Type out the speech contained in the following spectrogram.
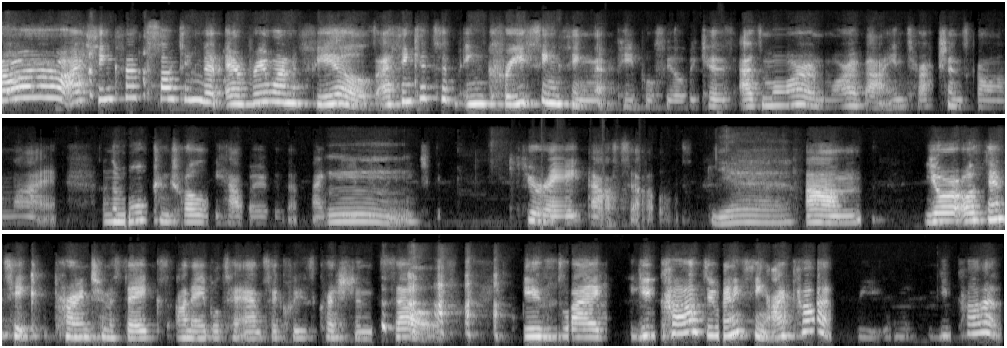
Oh, I think that's something that everyone feels. I think it's an increasing thing that people feel because as more and more of our interactions go online and the more control we have over them, like to curate ourselves. Yeah. Um, your authentic, prone to mistakes, unable to answer quiz questions self is like you can't do anything. I can't you can't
